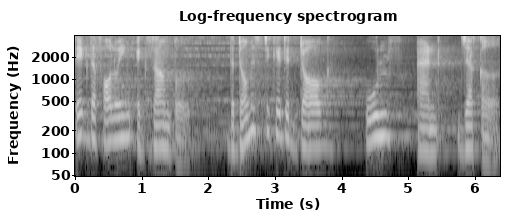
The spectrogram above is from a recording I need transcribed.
Take the following example the domesticated dog, wolf, and jackal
